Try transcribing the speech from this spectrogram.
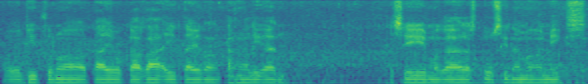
So dito na tayo kakain tayo ng tanghalian. Kasi mag alas 12 na mga mix.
